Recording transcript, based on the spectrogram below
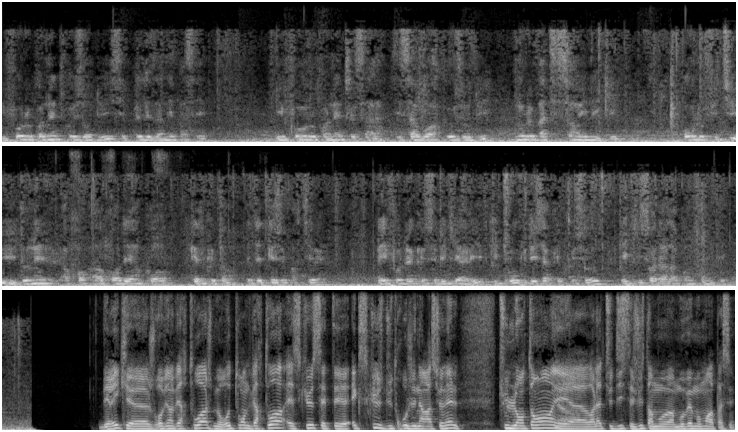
Il faut reconnaître qu'aujourd'hui, c'est plus les années passées. Il faut reconnaître ça et savoir qu'aujourd'hui, nous rebâtissons une équipe pour le futur, donner, accorder encore quelques temps. Peut-être que je partirai. Mais il faudrait que celui qui arrive, qui trouve déjà quelque chose et qui soit dans la continuité. Derek, euh, je reviens vers toi, je me retourne vers toi. Est-ce que cette excuse du trou générationnel, tu l'entends et euh, voilà, tu te dis c'est juste un, un, mauvais moment à passer?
